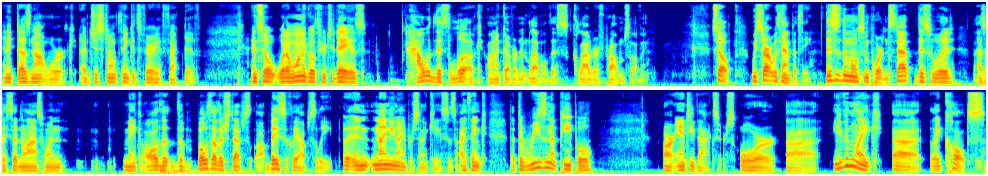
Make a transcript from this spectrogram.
and it does not work i just don't think it's very effective and so what i want to go through today is how would this look on a government level, this collaborative problem solving? So we start with empathy. This is the most important step. This would, as I said in the last one, make all the, the both other steps basically obsolete in 99% of cases. I think that the reason that people are anti-vaxxers or uh, even like uh, like cults.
